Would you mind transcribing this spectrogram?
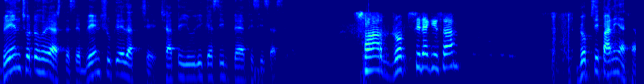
brain ছোট হয়ে আসতেছে ব্রেন শুকিয়ে যাচ্ছে, সাথে ইউরিক অ্যাসিড ডায়াথিসিস আছে। স্যার, ড্রপসিটা কি, স্যার? ড্রপসি পানি আসা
